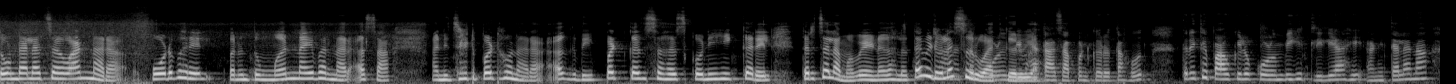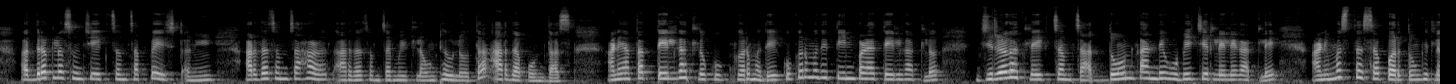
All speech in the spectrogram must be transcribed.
तोंडाला चव आणणारा पोट भरेल परंतु मन नाही भरणार असा आणि झटपट होणारा अगदी पटकन सहज कोणीही करेल तर चला मग वेळ न घालवता व्हिडिओला सुरुवात करूया. आज आपण करत आहोत. तर इथे पाव किलो कोळंबी घेतलेली आहे आणि त्याला ना अद्रक लसूणची एक चमचा पेस्ट आणि अर्धा चमचा हळद अर्धा चमचा मीठ लावून ठेवलं होतं अर्धा पाऊण तास. आणि आता तेल घातलं कुकरमध्ये. कुकरमध्ये तीन पळ्या तेल घातलं जिरं घातलं एक चमचा दोन कांदे उभे चिरलेले घातले आणि मस्त असं परतवून घेतलं.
